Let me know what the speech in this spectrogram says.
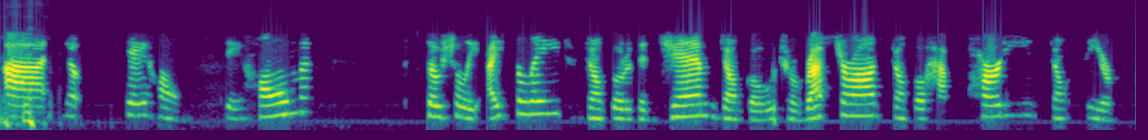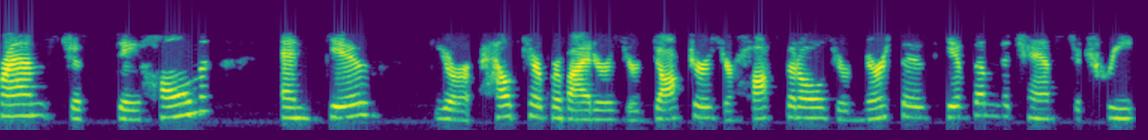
Uh, no, stay home. Stay home. Socially isolate. Don't go to the gym. Don't go to restaurants. Don't go have parties. Don't see your friends. Just stay home and give your healthcare providers, your doctors, your hospitals, your nurses, give them the chance to treat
